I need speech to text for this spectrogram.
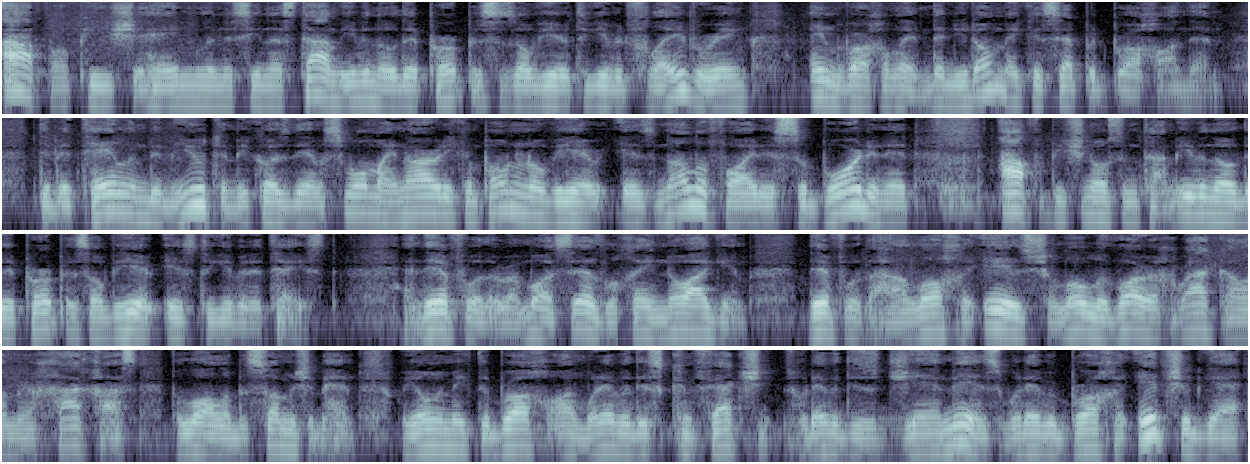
even though their purpose is over here to give it flavoring, then you don't make a separate bracha on them. The betelim b'miyutim, because their small minority component over here is nullified, is subordinate, even though their purpose over here is to give it a taste. And therefore, the Ramah says, therefore the halacha is, we only make the bracha on whatever this confection, is, whatever this jam is, whatever bracha it should get,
